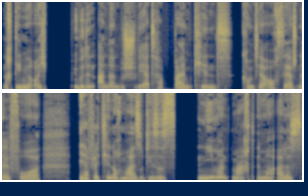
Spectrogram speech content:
nachdem ihr euch über den anderen beschwert habt beim Kind, kommt ja auch sehr schnell vor. Ja, vielleicht hier nochmal so dieses Niemand macht immer alles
